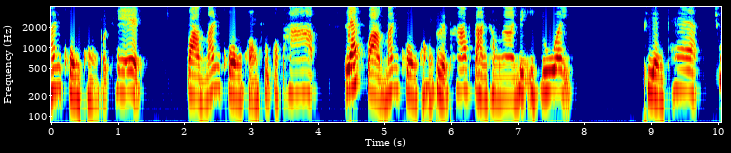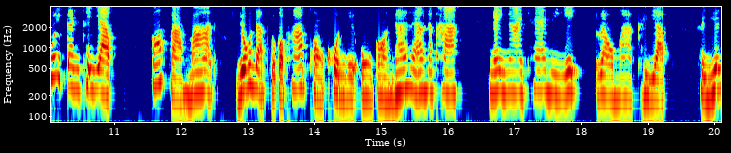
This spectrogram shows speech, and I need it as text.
มั่นคงของประเทศ ความมั่นคงของสุขภาพ และความมั่นคงของประสิทธิภาพการทำงานได้อีกด้วย เพียงแค่ช่วยกันขยับ ก็สามารถยกระดับสุขภาพของคนในองค์กรได้แล้วนะคะ ง่ายๆแค่นี้เรามาขยับขยื่น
